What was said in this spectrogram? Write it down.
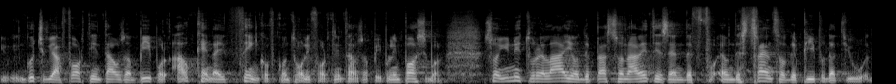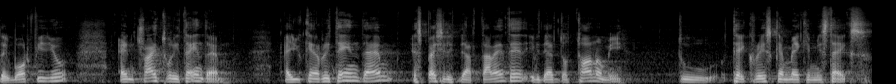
in Gucci we have 14,000 people. How can I think of controlling 14,000 people? Impossible. So you need to rely on the personalities and the, on the strengths of the people that you, they work with you and try to retain them. And you can retain them, especially if they are talented, if they have the autonomy to take risks and make mistakes.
